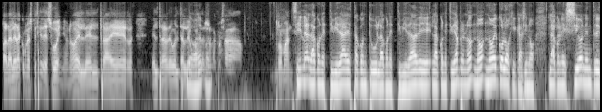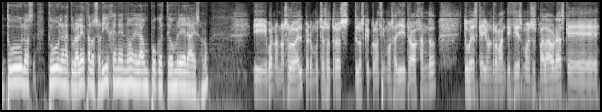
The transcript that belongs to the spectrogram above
para él era como una especie de sueño, ¿no? El, traer el traer de vuelta al leopardo, es una cosa romántica. Sí, la, conectividad está con tú, la conectividad de la conectividad, pero no, no, no ecológica, sino la conexión entre tú, los, tú, la naturaleza, los orígenes, ¿no? Era un poco este hombre, era eso, ¿no? Y bueno, no solo él, pero muchos otros de los que conocimos allí trabajando, tú ves que hay un romanticismo en sus palabras que,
